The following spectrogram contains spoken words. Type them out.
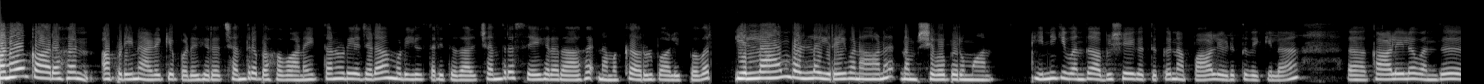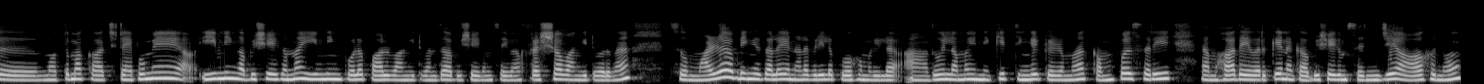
மனோகாரகன் அப்படின்னு அழைக்கப்படுகிற சந்திர பகவானை தன்னுடைய ஜடாமுடியில் தரித்ததால் சந்திரசேகரராக நமக்கு அருள்பாலிப்பவர். எல்லாம் வல்ல இறைவனான நம் சிவபெருமான். இன்னைக்கு வந்து அபிஷேகத்துக்கு நான் பால் எடுத்து வைக்கல. காலையில் வந்து மொத்தமாக காய்ச்சிட்டேன். எப்போவுமே ஈவினிங் அபிஷேகம்னா ஈவினிங் போல் பால் வாங்கிட்டு வந்து அபிஷேகம் செய்வேன். ஃப்ரெஷ்ஷாக வாங்கிட்டு வருவேன். ஸோ மழை அப்படிங்கிறதால என்னால் வெளியில் போக முடியல. அதுவும் இல்லாமல் இன்றைக்கி திங்கட்கிழமை கம்பல்சரி மகாதேவருக்கு எனக்கு அபிஷேகம் செஞ்சே ஆகணும்.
